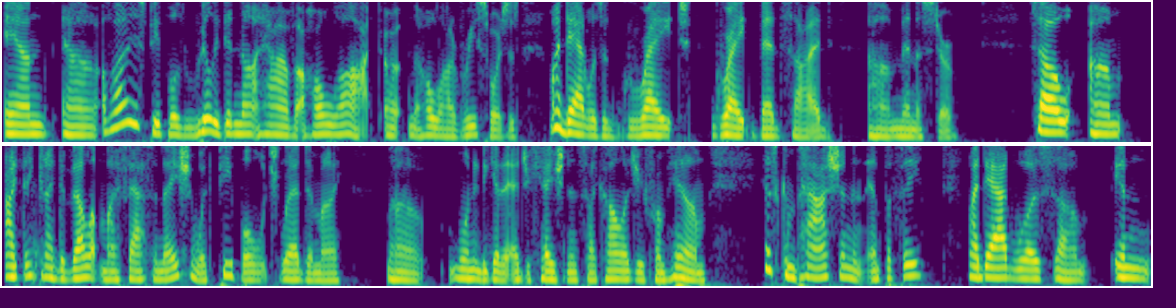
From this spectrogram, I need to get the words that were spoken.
and uh, a lot of these people really did not have a whole lot, uh, a whole lot of resources. My dad was a great, great bedside uh, minister. So um, I think I developed my fascination with people, which led to my uh, wanting to get an education in psychology from him. His compassion and empathy. My dad was um, in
